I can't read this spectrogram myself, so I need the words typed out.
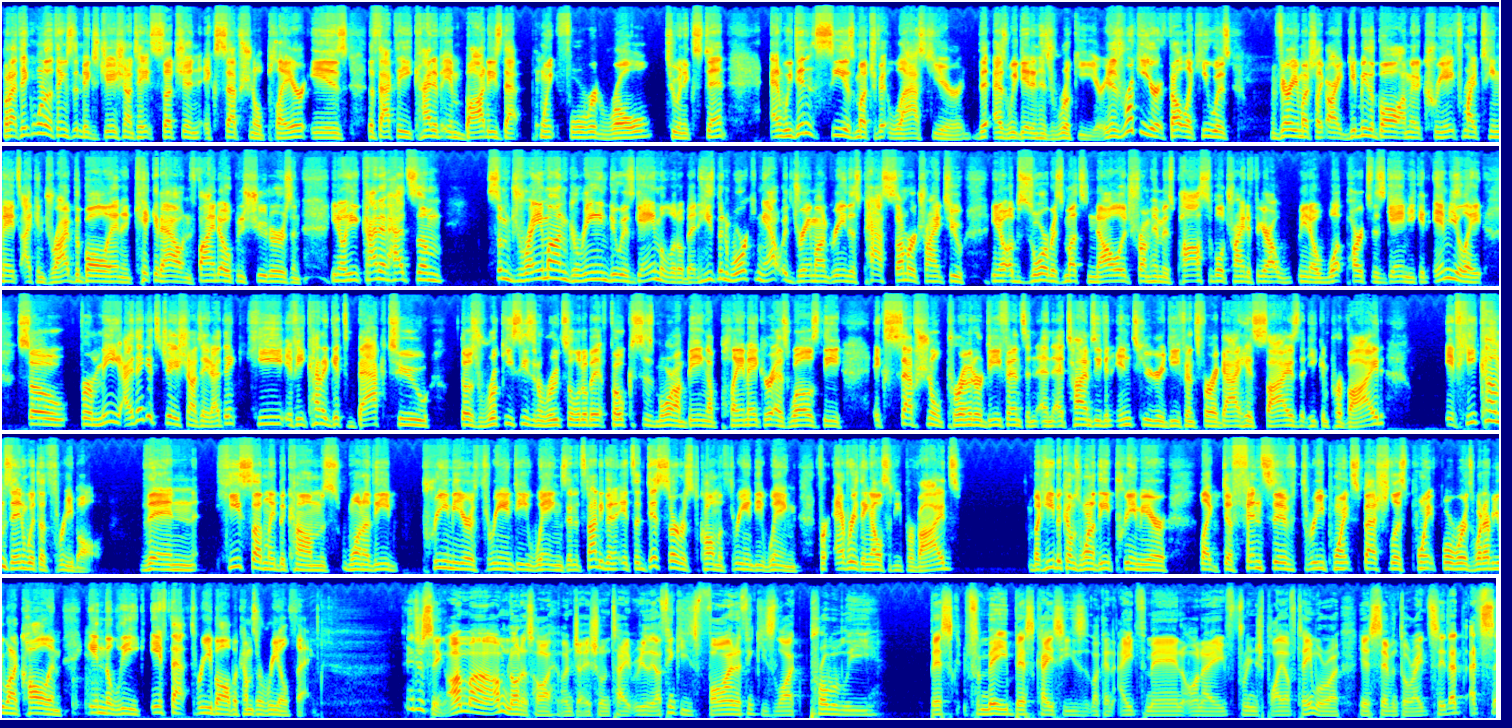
but I think one of the things that makes Jae'Sean Tate such an exceptional player is the fact that he kind of embodies that point forward role to an extent. And we didn't see as much of it last year th- as we did in his rookie year. In his rookie year, it felt like he was very much like, all right, give me the ball. I'm going to create for my teammates. I can drive the ball in and kick it out and find open shooters. And, you know, he kind of had some some Draymond Green to his game a little bit. He's been working out with Draymond Green this past summer, trying to, you know, absorb as much knowledge from him as possible, trying to figure out, you know, what parts of his game he can emulate. So for me, I think it's Jae'Sean Tate. I think he, if he kind of gets back to those rookie season roots a little bit, focuses more on being a playmaker as well as the exceptional perimeter defense and, and at times even interior defense for a guy his size that he can provide. If he comes in with a three ball, then he suddenly becomes one of the premier 3 and D wings and it's not even it's a disservice to call him a 3 and D wing for everything else that he provides but he becomes one of the premier like defensive three point specialist point forwards whatever you want to call him in the league if that three ball becomes a real thing Interesting. I'm uh, I'm not as high on Jae'Sean Tate really. I think he's fine. I think he's like probably best for me. Best case, he's like an eighth man on a fringe playoff team or a seventh or eighth seed. That, that's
